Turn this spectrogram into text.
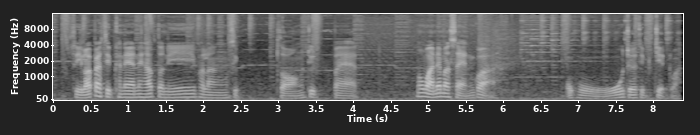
480 คะแนนนะครับ ตอนนี้พลัง 12.8 เมื่อวานได้มาแสนกว่า โอ้โห เจอ 17 ว่ะ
